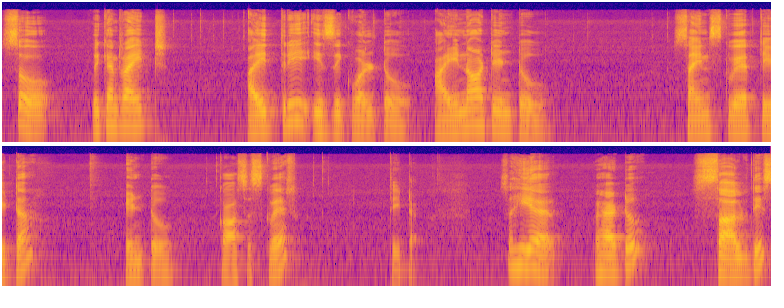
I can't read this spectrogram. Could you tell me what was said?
So we can write i3 is equal to i naught into sine square theta into cos square theta so here we have to solve this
